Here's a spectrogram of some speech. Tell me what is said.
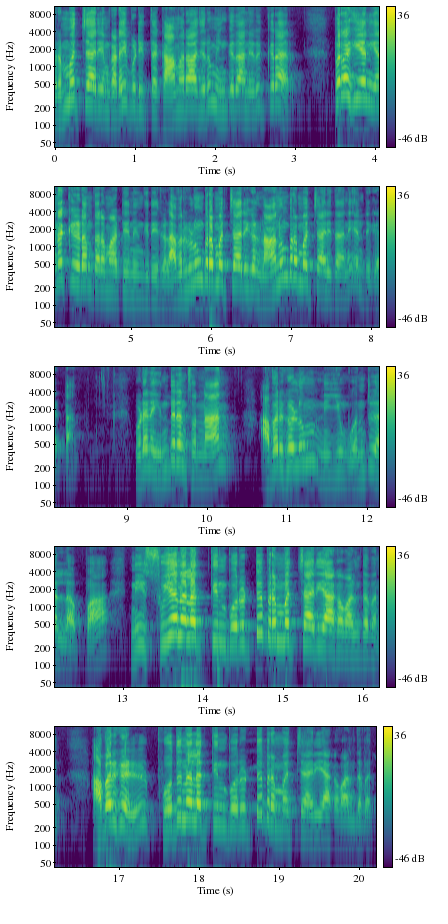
பிரம்மச்சாரியம் கடைபிடித்த காமராஜரும் இங்குதான் இருக்கிறார். பிறகு ஏன் எனக்கு இடம் தரமாட்டேன் என்கிறீர்கள்? அவர்களும் பிரம்மச்சாரிகள் நானும் பிரம்மச்சாரி தானே என்று கேட்டான். உடனே இந்திரன் சொன்னான் அவர்களும் நீயும் ஒன்று அல்லப்பா. நீ சுயநலத்தின் பொருட்டு பிரம்மச்சாரியாக வாழ்ந்தவன். அவர்கள் பொது நலத்தின் பொருட்டு பிரம்மச்சாரியாக வாழ்ந்தவர்.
